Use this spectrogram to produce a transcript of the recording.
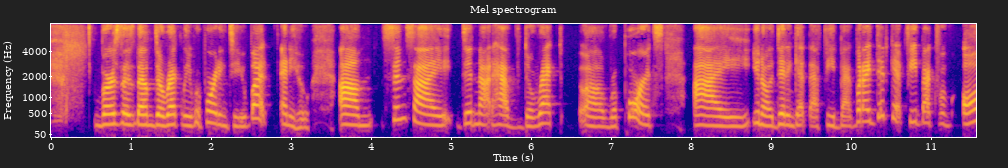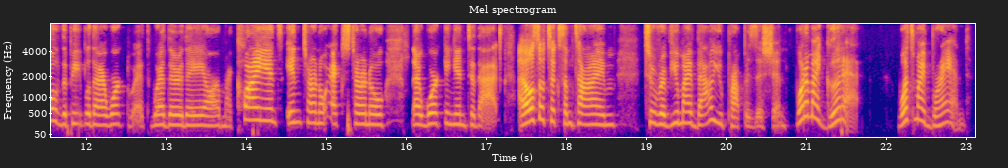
versus them directly reporting to you. But anywho, um, since I did not have direct uh, reports, I, you know, didn't get that feedback, but I did get feedback from all of the people that I worked with, whether they are my clients, internal, external, like working into that. I also took some time to review my value proposition. What am I good at? What's my brand?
